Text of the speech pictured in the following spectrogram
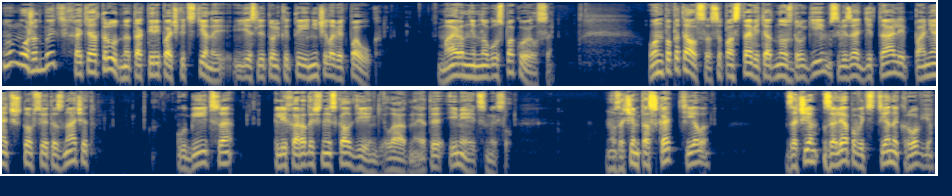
Ну, может быть, хотя трудно так перепачкать стены, если только ты не Человек-паук. Майрон немного успокоился. Он попытался сопоставить одно с другим, связать детали, понять, что все это значит. Убийца лихорадочно искал деньги. Ладно, это имеет смысл. Но зачем таскать тело? Зачем заляпывать стены кровью?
